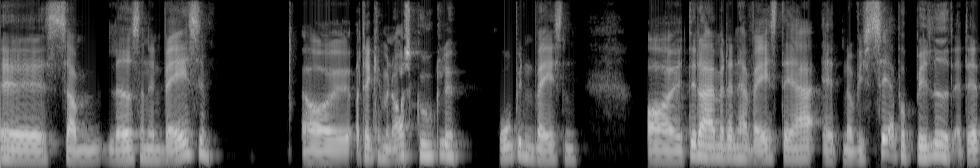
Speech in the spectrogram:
øh, som lavede sådan en vase, og, øh, og den kan man også google, Robin-vasen. Og øh, det der er med den her vase, det er, at når vi ser på billedet af den,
